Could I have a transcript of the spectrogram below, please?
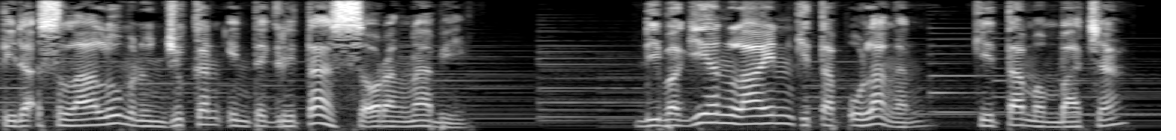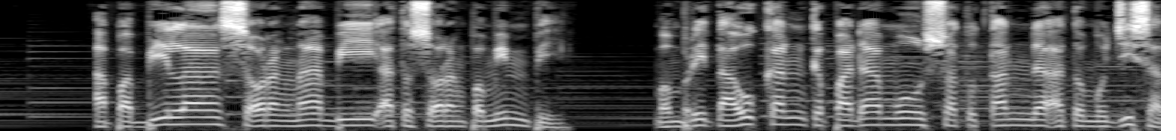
tidak selalu menunjukkan integritas seorang nabi di bagian lain kitab ulangan, kita membaca, apabila seorang nabi atau seorang pemimpi memberitahukan kepadamu suatu tanda atau mujizat,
